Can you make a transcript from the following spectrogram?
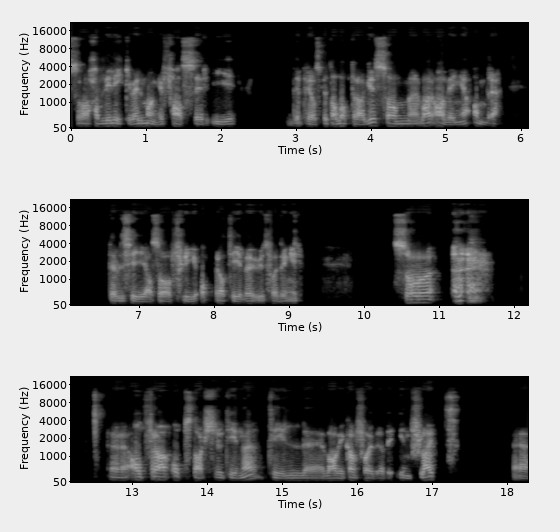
så hadde vi likevel mange faser i det prehospitale oppdraget som var avhengig av andre. Dvs. Si altså flyoperative utfordringer. Så Eh, alt fra oppstartsrutine til eh, hva vi kan forberede in flight. Eh,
